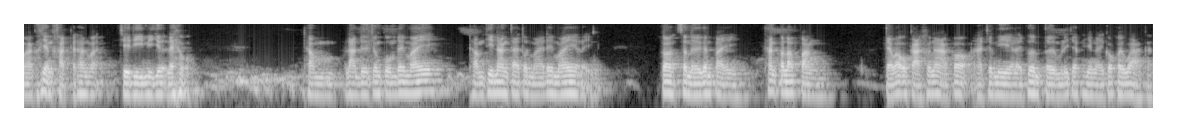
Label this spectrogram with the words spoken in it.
มาก็ยังขัดกับท่านว่า เจดีย์มีเยอะแล้วทำลานเดินจงกรมได้ไหมทำที่นั่งใต้ต้นไม้ได้ไหมอะไรอย่างเงี้ยก็เสนอกันไป ท่านก็รับฟัง แต่ว่าโอกาสข้างหน้าก็อาจจะมีอะไรเพิ่มเติมหรือจะยังไงก็ค่อยว่ากัน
